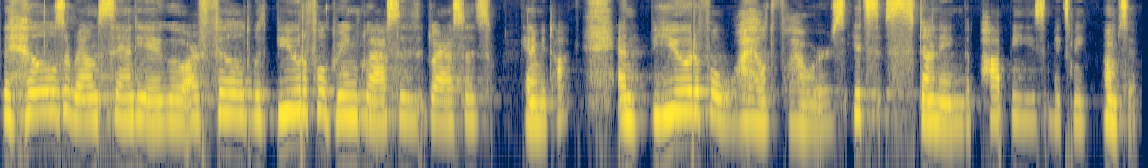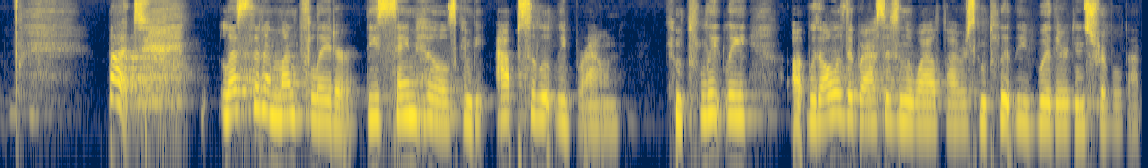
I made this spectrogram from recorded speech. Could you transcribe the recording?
the hills around San Diego are filled with beautiful green grasses, grasses, can't even talk, and beautiful wildflowers. It's stunning. The poppies makes me homesick. But less than a month later, these same hills can be absolutely brown, completely uh, with all of the grasses and the wildflowers completely withered and shriveled up.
